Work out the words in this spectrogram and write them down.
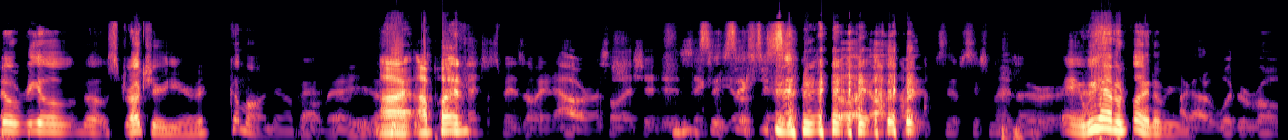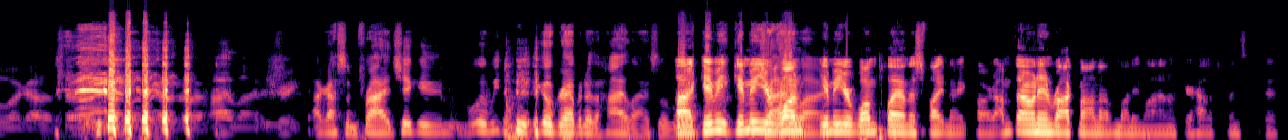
no real no structure here. Come on now, Come Pat. on, man. bro. You All right, I'm my putting- attention span is only an hour. I saw that shit hit 60. up 60 there. Y'all- y'all six- six minutes over. Hey, we having fun over here. I got a wood to roll. I got a salad, I got another highlight to drink. I got some fried chicken. Boy, we need to go grab another highlight somewhere. All right, give me give me your one alive. give me your one play on this fight night card. I'm throwing in Rakhmonov money line. I don't care how expensive it is.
